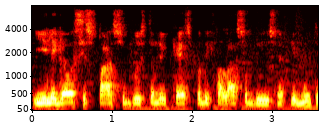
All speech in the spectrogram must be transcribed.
E é legal esse espaço do Standardcast poder falar sobre isso, né? Tem muita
